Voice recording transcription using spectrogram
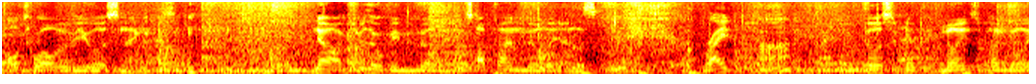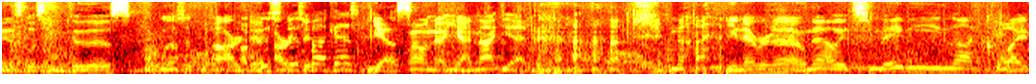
All, all 12 of you listening. no, I'm sure there will be millions upon millions. Right? Huh? Listen, millions upon millions listening to this. Listen, Our uh, this, our this podcast? Yes. Oh no, yeah, not yet. not, You never know. no, it's maybe not quite,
